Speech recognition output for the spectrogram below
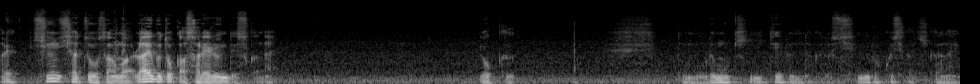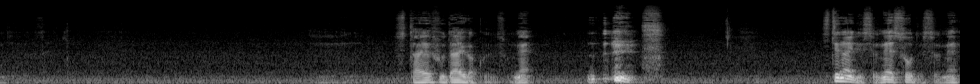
あれ俊社長さんはライブとかされるんですかね？よく。でも俺も聞いてるんだけど収録しか聞かないんだよな最近、えー、スタイフ大学ですよね。してないですよね？そうですよね。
